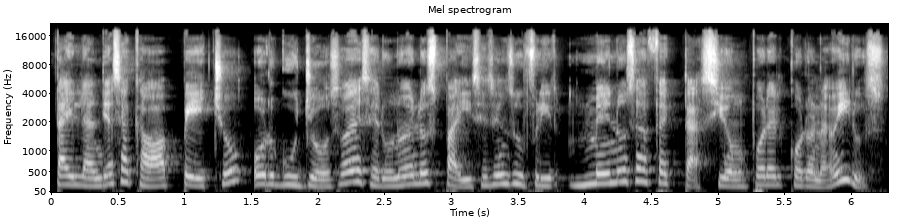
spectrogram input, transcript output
Tailandia sacaba pecho, orgulloso de ser uno de los países en sufrir menos afectación por el coronavirus.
